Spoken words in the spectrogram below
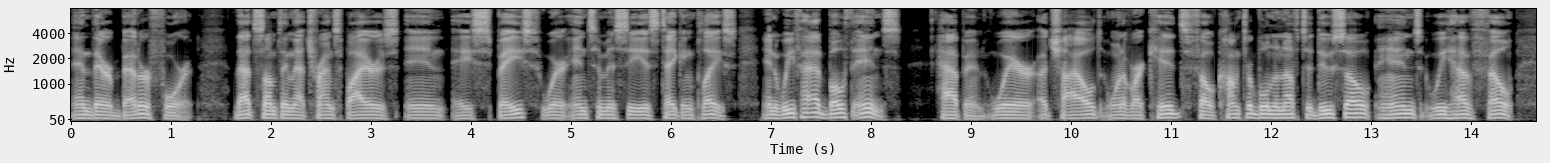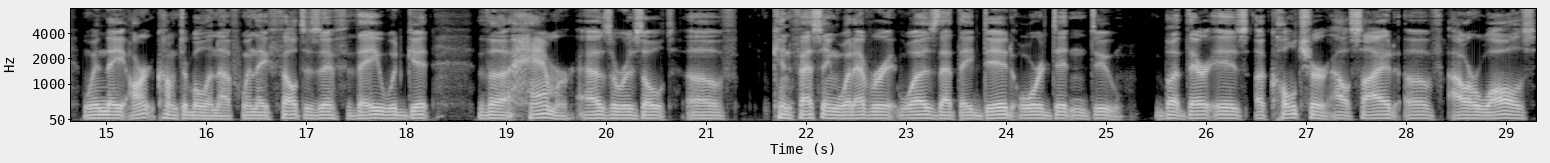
and they're better for it. That's something that transpires in a space where intimacy is taking place. And we've had both ends happen where a child, one of our kids felt comfortable enough to do so. And we have felt when they aren't comfortable enough, when they felt as if they would get the hammer as a result of confessing whatever it was that they did or didn't do. But there is a culture outside of our walls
